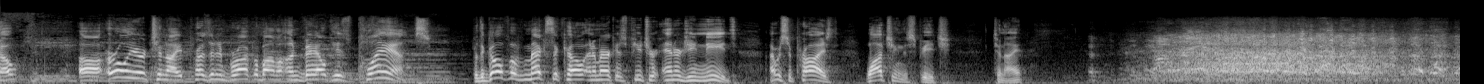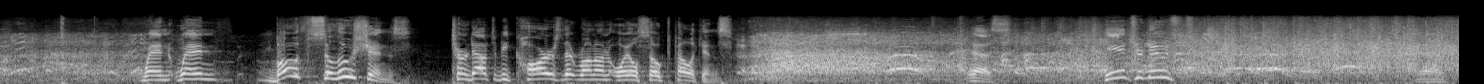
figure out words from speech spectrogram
know, uh, earlier tonight, President Barack Obama unveiled his plans for the Gulf of Mexico and America's future energy needs. I was surprised watching the speech tonight. when, when both solutions turned out to be cars that run on oil soaked pelicans. yes. He introduced. Yes.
